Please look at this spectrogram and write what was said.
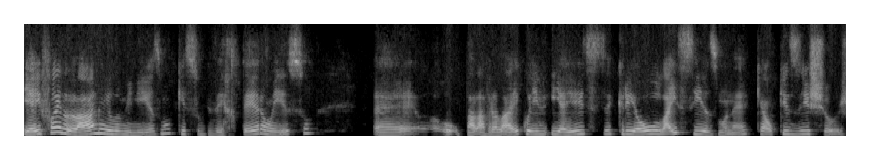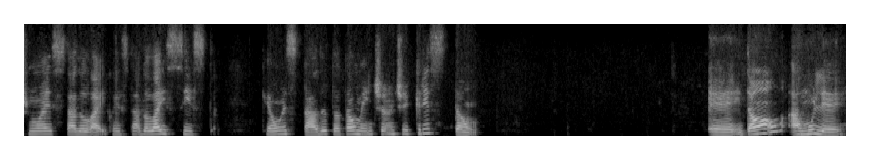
E aí foi lá no iluminismo que subverteram isso, é, a palavra laico, e, e, aí se criou o laicismo, né, que é o que existe hoje, não é Estado laico, é Estado laicista, que é um Estado totalmente anticristão. É, então, a mulher,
